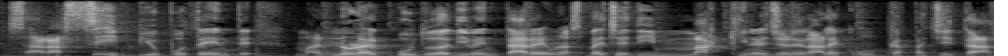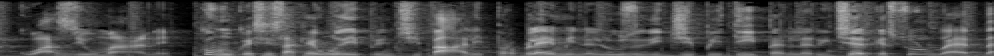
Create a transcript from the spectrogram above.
sarà sì più potente, ma non al punto da diventare una specie di macchina generale con capacità quasi umane. Comunque si sa che uno dei principali problemi nell'uso di GPT per le ricerche sul web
